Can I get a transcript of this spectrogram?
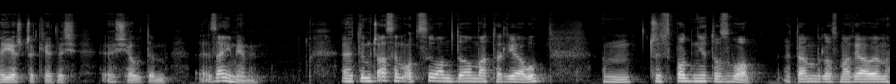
jeszcze kiedyś się tym zajmiemy. Tymczasem odsyłam do materiału, mm, czy spodnie to zło. Tam rozmawiałem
